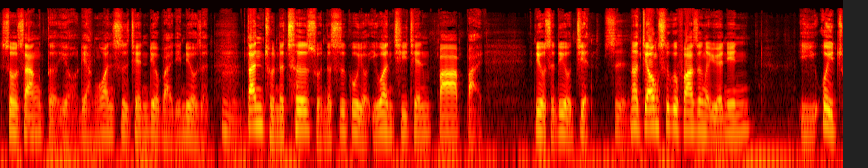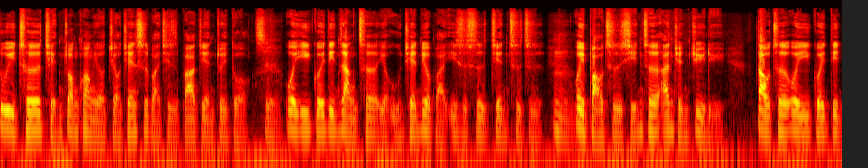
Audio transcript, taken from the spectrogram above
受伤的有两万四千六百零六人。嗯，单纯的车损的事故有一万七千八百六十六件。是。那交通事故发生的原因？以未注意车前状况有九千四百七十八件最多，是未依规定让车有五千六百一十四件次之，嗯，未保持行车安全距离，倒车未依规定，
